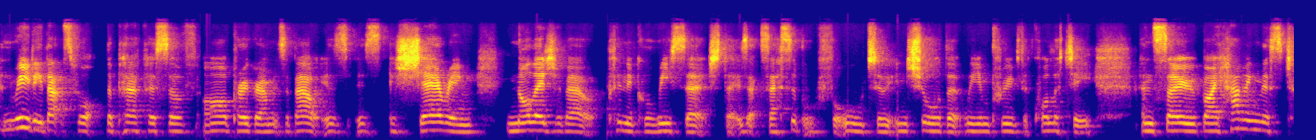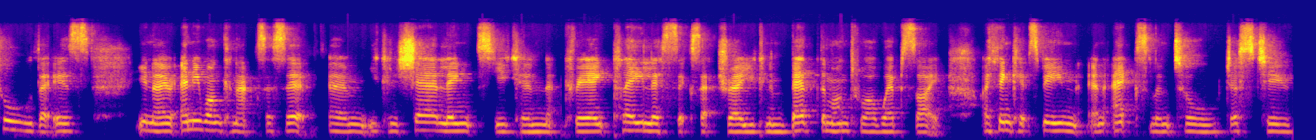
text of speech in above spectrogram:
and really that's what the purpose of our program is about is is, is sharing knowledge about clinical research that is accessible for all to ensure that we improve the quality. And so by having this tool that is you know anyone can access it. Um, you can share links you can create playlists etc you can embed them onto our website. I think it's been an excellent tool just to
